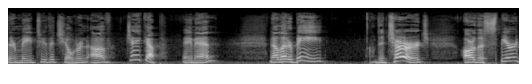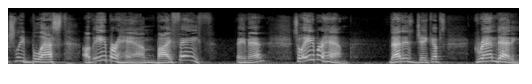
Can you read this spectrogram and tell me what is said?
they're made to the children of Jacob. Amen? Now, letter B, the church are the spiritually blessed of Abraham by faith. Amen? So, Abraham, that is Jacob's granddaddy.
